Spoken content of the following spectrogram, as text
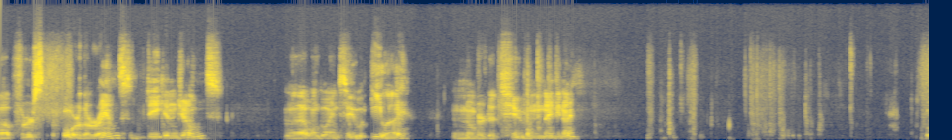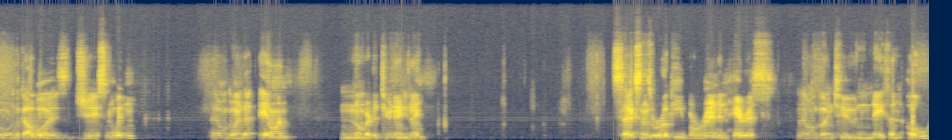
Up first for the Rams, Deacon Jones. Uh, that one going to Eli, number to 299. For the Cowboys, Jason Witten. That one going to Allen, number to 299. Texans rookie Brandon Harris. That one going to Nathan O.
